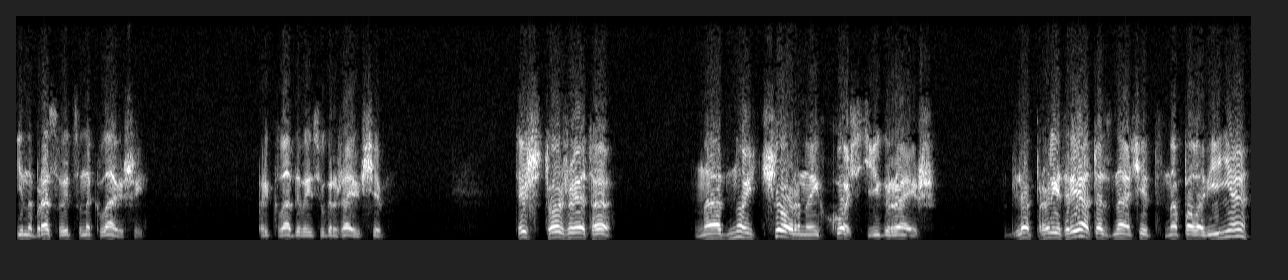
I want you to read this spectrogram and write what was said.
и набрасывается на клавиши, прикладываясь угрожающе. «Ты что же это на одной черной кости играешь?» Для пролетариата, значит, на половине,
